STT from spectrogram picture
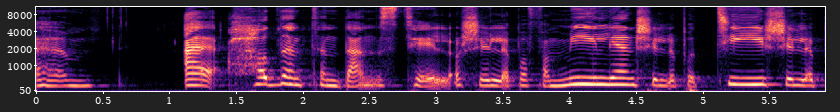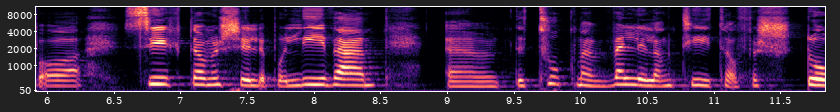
Um, jeg hadde en tendens til å skylde på familien, skylde på tid, skylde på sykdom, skylde på livet. Eh, det tok meg veldig lang tid til å forstå,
